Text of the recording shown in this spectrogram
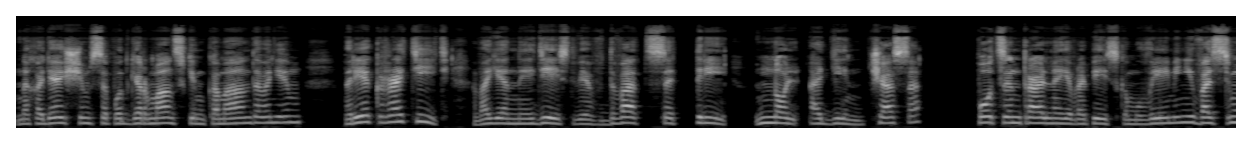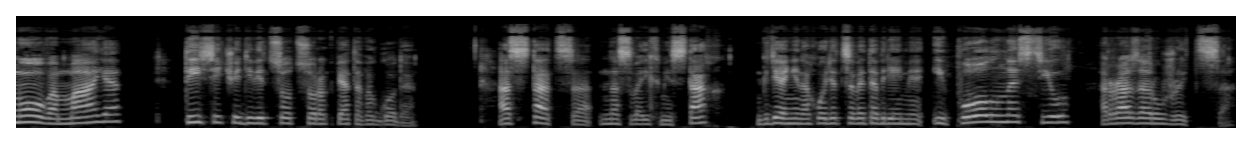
находящимся под германским командованием, прекратить военные действия в 23.01 часа по центральноевропейскому времени 8 мая 1945 года, остаться на своих местах, где они находятся в это время, и полностью разоружиться.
